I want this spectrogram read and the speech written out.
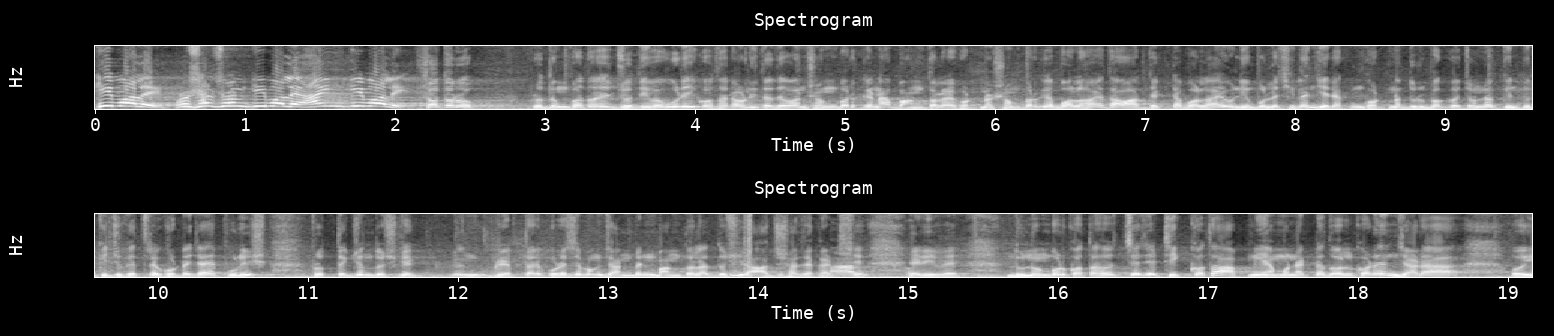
কি বলে? প্রশাসন কি বলে? আইন কি বলে? শতরূপ প্রথম কথা জ্যোতিবাবুর এই কথাটা অনিতা দেওয়ান সম্পর্কে না বানতলার ঘটনা সম্পর্কে বলা হয় তাও অর্ধেকটা বলা হয়। উনি বলেছিলেন যে এরকম ঘটনা দুর্ভাগ্যজনক কিন্তু কিছু ক্ষেত্রে ঘটে যায়। পুলিশ প্রত্যেকজন দোষীকে গ্রেপ্তার করেছে এবং জানবেন বানতলার দোষীরা আজও সাজা কাটছে। এনিওয়ে দু নম্বর কথা হচ্ছে যে ঠিক কথা আপনি এমন একটা দল করেন যারা ওই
